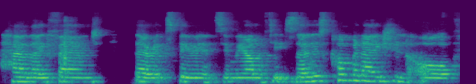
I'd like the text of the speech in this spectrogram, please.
how they found their experience in reality. So, this combination of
